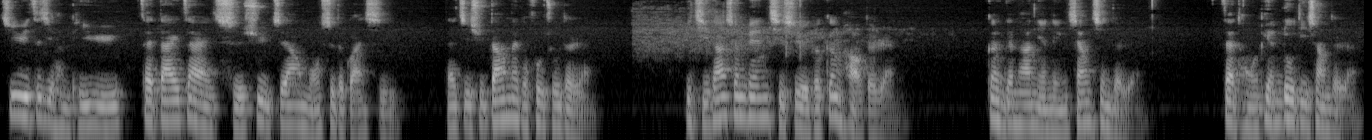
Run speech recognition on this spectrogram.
基于自己很疲于再待在持续这样模式的关系，再继续当那个付出的人。”以及他身边其实有一个更好的人，更跟他年龄相近的人，在同一片陆地上的人，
